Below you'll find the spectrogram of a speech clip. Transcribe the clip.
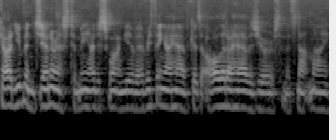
God, you've been generous to me. I just want to give everything I have because all that I have is yours and it's not mine.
